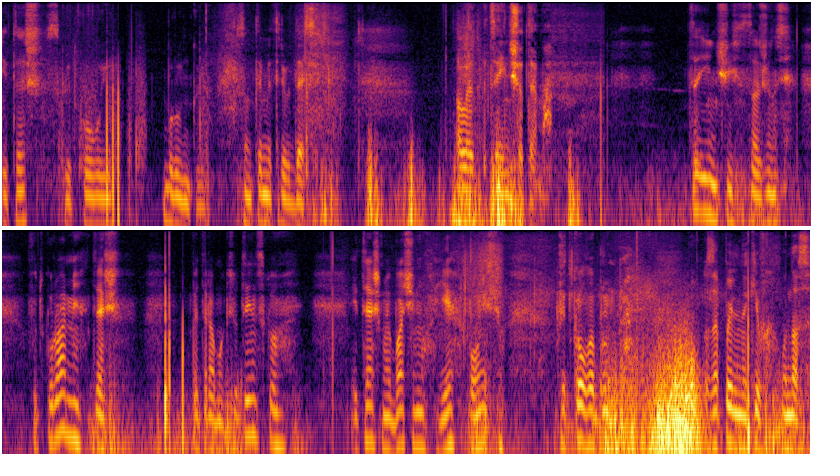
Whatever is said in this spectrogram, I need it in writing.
і теж з квітковою брунькою, сантиметрів 10. Але це інша тема. Це інший саджанець футкурамі, теж Петра Максютинського. І теж ми бачимо, є повністю квіткова брунька. Запильників у нас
